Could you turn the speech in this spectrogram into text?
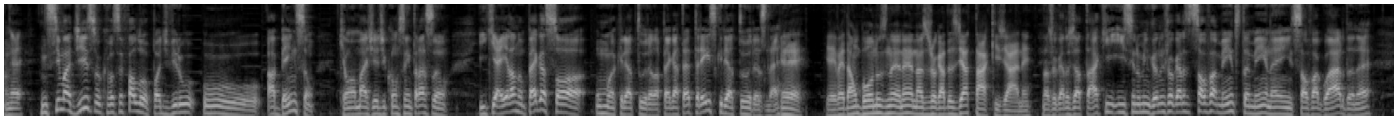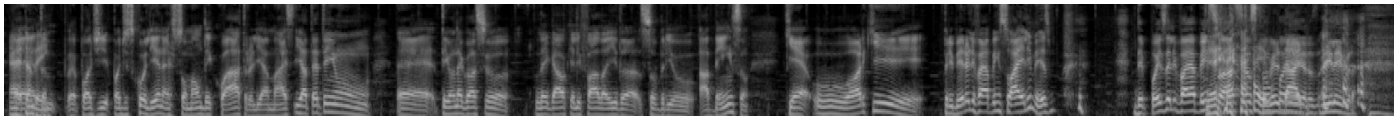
Né? Em cima disso, o que você falou, pode vir o, o a benção, que é uma magia de concentração. E que aí ela não pega só uma criatura, ela pega até três criaturas, né? É. E aí vai dar um bônus né, né, nas jogadas de ataque já, né? Nas jogadas de ataque e, se não me engano, em jogadas de salvamento também, né? Em salvaguarda, né? É, é também. É, pode, pode escolher, né? Somar um D4 ali a mais. E até tem um, é, tem um negócio legal que ele fala aí da, sobre o, a bênção, que é o orc... Primeiro ele vai abençoar ele mesmo. Depois ele vai abençoar seus é companheiros. Verdade, bem lembrado.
